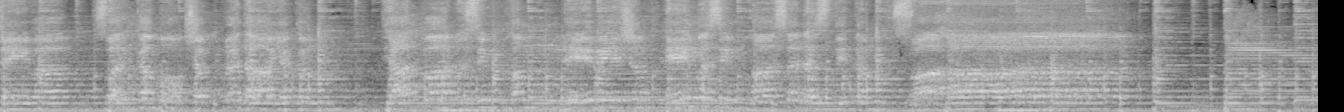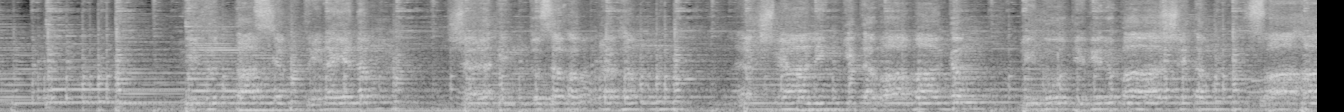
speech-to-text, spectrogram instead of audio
चैव स्वर्गमोक्षप्रदायकम् ध्यात्वा नृसिंहं देवेशं हेमसिंहासनस्थितं स्वाहा वृत्तास्यम् त्रिनयनम् शरदिन्दुसमप्रभम्। लक्ष्म्यालिङ्गितवामाङ्गम् विभूतिनिरुपाश्रितम् स्वाहा।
